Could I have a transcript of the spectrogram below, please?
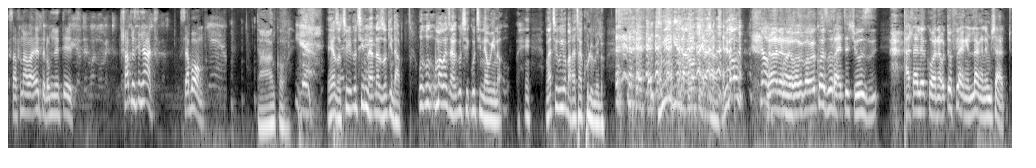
kusafuna ba ede lo mneteti. Sharp Mr. Nyathi. Siyabonga. danko Yeah. yezo uthi uthi na- nazo zonke indaba U- u- uma kwenzeka ukuthi kuthi nawina he, ngathi uyoba ngathi akhulume lo ziningi indaba ofika nazo you know? Yo, no no no because uright ejuzi ahlale khona utofika ngelanga lemshado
